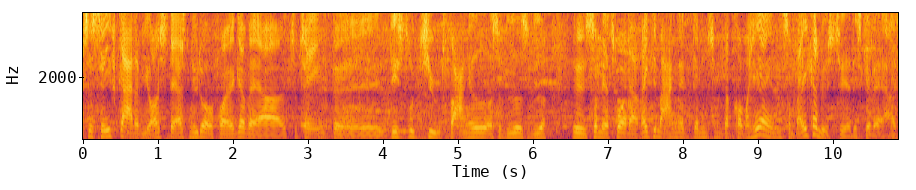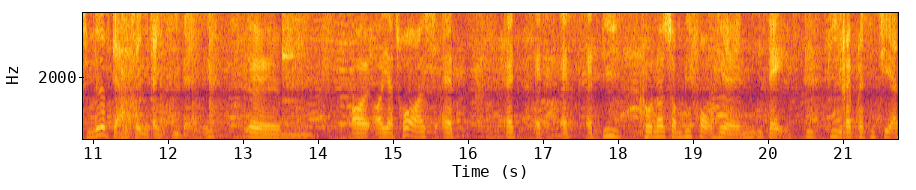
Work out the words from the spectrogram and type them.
så safeguarder vi også deres nytår for ikke at være totalt øh, destruktivt fanget og så videre og så videre. Øh, som jeg tror, der er rigtig mange af dem, som der kommer herind, som der ikke har lyst til, at det skal være. Som lidt gerne vil tage de rigtige valg. Ikke? Øh, og, og jeg tror også, at, at, at, at, at de kunder, som vi får herinde i dag, de, de repræsenterer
